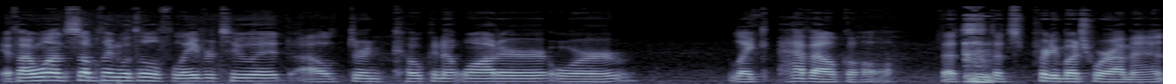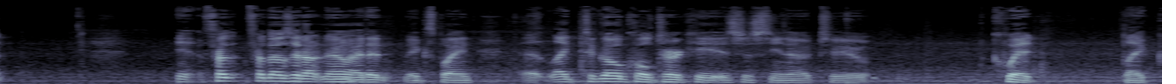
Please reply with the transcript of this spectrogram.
If I want something with a little flavor to it, I'll drink coconut water or like have alcohol. That's that's pretty much where I'm at. Yeah, for for those who don't know, I didn't explain. Uh, like to go cold turkey is just you know to quit, like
